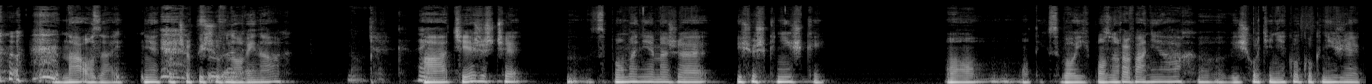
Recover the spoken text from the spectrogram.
Naozaj. Nie to, čo píšu v novinách. No, tak, hej. A tiež ešte spomenieme, že píšeš knižky o, o tých svojich pozorovaniach. Vyšlo ti niekoľko knížiek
